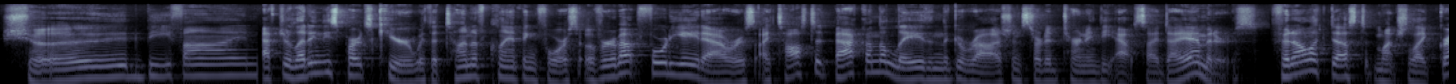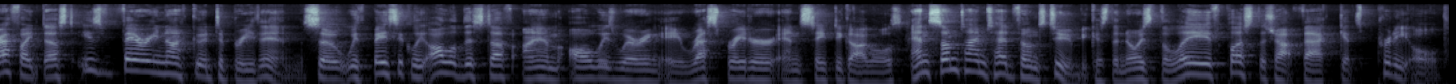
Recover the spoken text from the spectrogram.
should be fine. After letting these parts cure with a ton of clamping force over about 48 hours, I tossed it back on the lathe in the garage and started turning the outside diameters. Phenolic dust, much like graphite dust, is very not good to breathe in, so with basically all of this stuff, I am always wearing a respirator and safety goggles, and sometimes headphones too, because the noise of the lathe plus the shop vac gets pretty old.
